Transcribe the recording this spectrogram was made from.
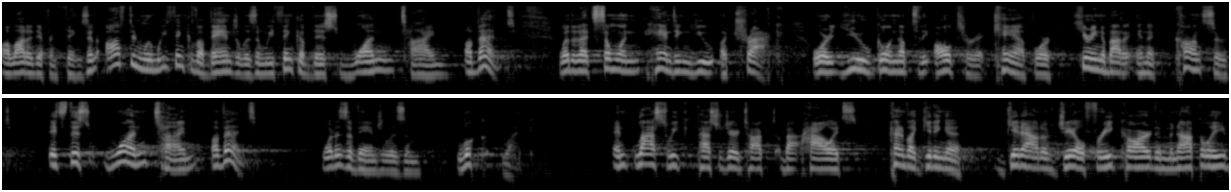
a lot of different things. And often when we think of evangelism, we think of this one time event, whether that's someone handing you a track or you going up to the altar at camp or hearing about it in a concert. It's this one time event. What does evangelism look like? And last week, Pastor Jared talked about how it's kind of like getting a get out of jail free card in Monopoly.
